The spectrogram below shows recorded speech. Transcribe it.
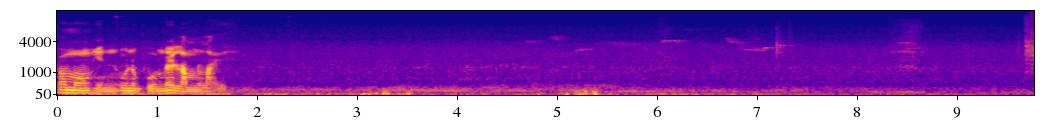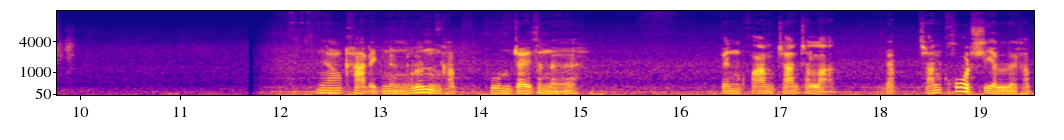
ก็มองเห็นอุณหภูมิได้ลำไหลยังขาดอีกหนึ่งรุ่นครับ ภูมิใจเสนอ เป็นความชาญฉลาดแบบชั้นโคตรเซียนเลยครับ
